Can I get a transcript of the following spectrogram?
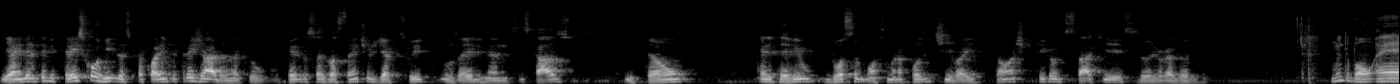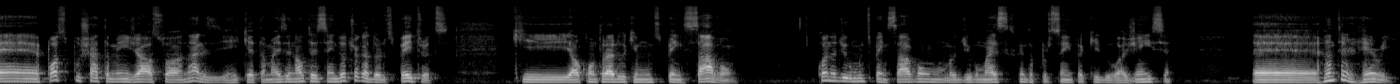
e ainda ele teve três corridas para 43 jardas, né? Porque o Pedro faz bastante, o Jeff Sweet usa ele né, nesses casos. Então, ele teve duas, uma semana positiva aí. Então, acho que fica o destaque esses dois jogadores. Muito bom. É, posso puxar também já a sua análise, Henriqueta, mas enaltecendo outro jogador dos Patriots, que ao contrário do que muitos pensavam, quando eu digo muitos pensavam, eu digo mais que 50% aqui do agência, é Hunter Harry.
